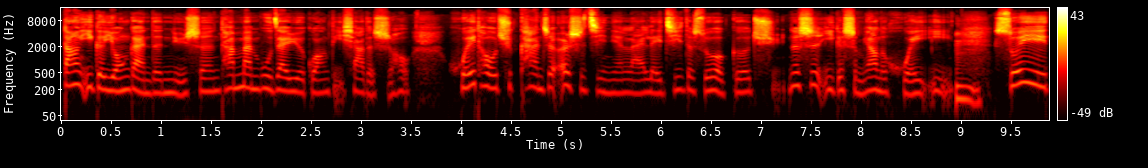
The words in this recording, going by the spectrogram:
当一个勇敢的女生，她漫步在月光底下的时候，回头去看这二十几年来累积的所有歌曲，那是一个什么样的回忆？嗯，所以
